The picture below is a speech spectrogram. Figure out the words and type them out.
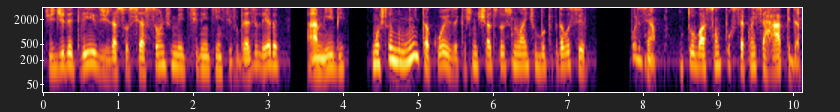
de diretrizes da Associação de Medicina Intensiva Brasileira, a AMIB, mostrando muita coisa que a gente já trouxe no Whitebook para você. Por exemplo, intubação por sequência rápida,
